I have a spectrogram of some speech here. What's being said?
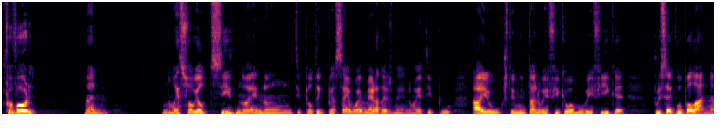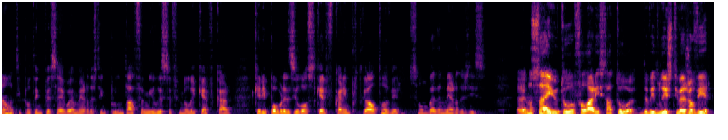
Por favor! Mano, não é só ele que decide, não é? Não, tipo, ele tem que pensar, é merdas, né? não é tipo, ah, eu gostei muito de estar no Benfica, eu amo o Benfica, por isso é que vou para lá. Não, tipo, ele tem que pensar, é merdas, tem que perguntar à família se a família quer ficar, quer ir para o Brasil ou se quer ficar em Portugal. Estão a ver? Isso é um de merdas isso. Uh, não sei, eu estou a falar isto à toa. David Luiz, se estiveres a ouvir,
